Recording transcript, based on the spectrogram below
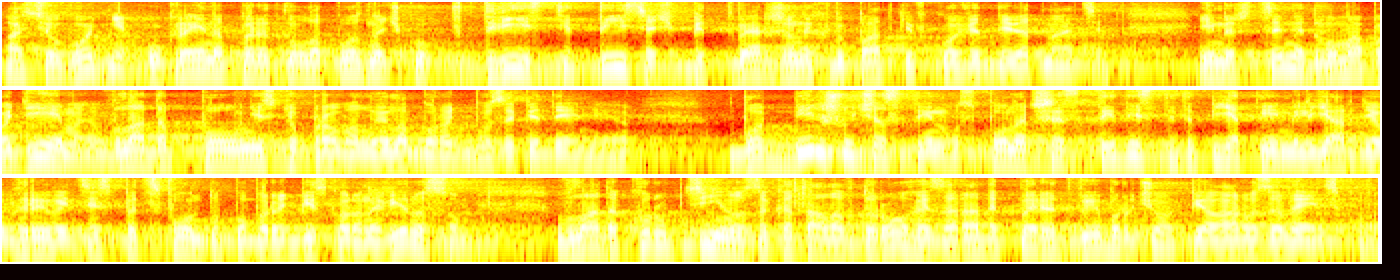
А сьогодні Україна перетнула позначку в 200 тисяч підтверджених випадків COVID-19. І між цими двома подіями влада повністю провалила боротьбу з епідемією. Бо більшу частину з понад 65 мільярдів гривень зі спецфонду по боротьбі з коронавірусом влада корупційно закатала в дороги заради передвиборчого піару Зеленського.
